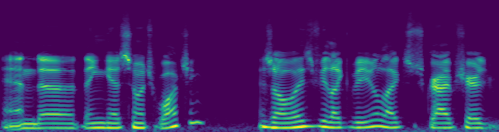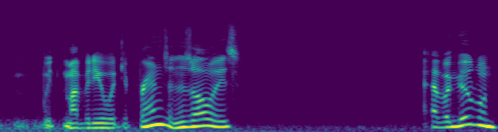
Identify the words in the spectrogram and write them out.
And uh, thank you guys so much for watching. As always, if you like the video, like, subscribe, share with my video with your friends. And as always, have a good one.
